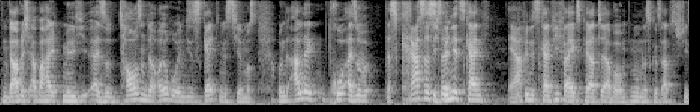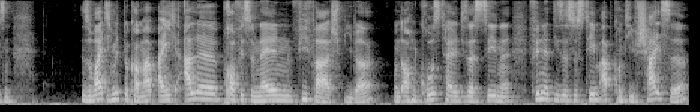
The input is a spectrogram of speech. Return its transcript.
und dadurch aber halt Milli also tausende Euro in dieses Geld investieren musst. Und alle pro, also Das krasseste. ich bin jetzt kein, Ja. ich bin jetzt kein FIFA-Experte, aber um, nur um das kurz abzuschließen. Soweit ich mitbekommen habe, eigentlich alle professionellen FIFA-Spieler und auch ein Großteil dieser Szene findet dieses System abgrundtief scheiße,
